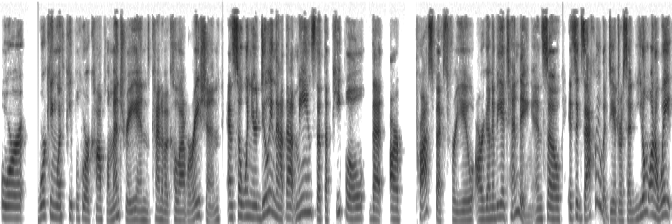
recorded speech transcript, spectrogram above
Or working with people who are complementary and kind of a collaboration. And so when you're doing that, that means that the people that are prospects for you are going to be attending. And so it's exactly what Deirdre said. You don't want to wait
